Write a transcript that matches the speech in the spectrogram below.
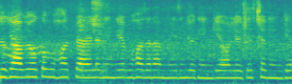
जो कि आप लोगों को बहुत प्यारे लगेंगे, बहुत ज़्यादा अमेजिंग लगेंगे और लेटेस्ट लगेंगे।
